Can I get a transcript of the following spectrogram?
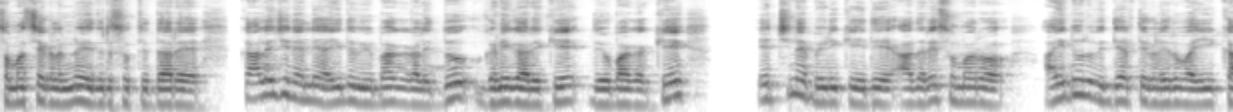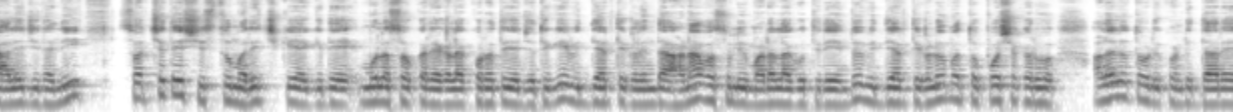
ಸಮಸ್ಯೆಗಳನ್ನು ಎದುರಿಸುತ್ತಿದ್ದಾರೆ. ಕಾಲೇಜಿನಲ್ಲಿ ಐದು ವಿಭಾಗಗಳಿದ್ದು ಗಣಿಗಾರಿಕೆ ವಿಭಾಗಕ್ಕೆ ಹೆಚ್ಚಿನ ಬೇಡಿಕೆ ಇದೆ. ಆದರೆ ಸುಮಾರು ಐನೂರು ವಿದ್ಯಾರ್ಥಿಗಳಿರುವ ಈ ಕಾಲೇಜಿನಲ್ಲಿ ಸ್ವಚ್ಛತೆ ಶಿಸ್ತು ಮರೀಚಿಕೆಯಾಗಿದೆ. ಮೂಲಸೌಕರ್ಯಗಳ ಕೊರತೆಯ ಜೊತೆಗೆ ವಿದ್ಯಾರ್ಥಿಗಳಿಂದ ಹಣ ವಸೂಲಿ ಮಾಡಲಾಗುತ್ತಿದೆ ಎಂದು ವಿದ್ಯಾರ್ಥಿಗಳು ಮತ್ತು ಪೋಷಕರು ಅಳಲು ತೋಡಿಕೊಂಡಿದ್ದಾರೆ.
